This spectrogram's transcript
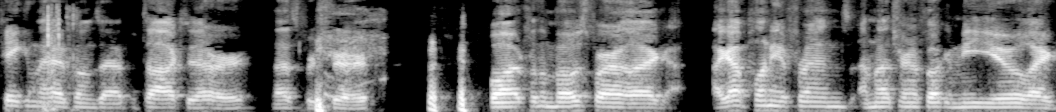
taken the headphones out to talk to her. That's for sure. but for the most part, like I got plenty of friends. I'm not trying to fucking meet you. Like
